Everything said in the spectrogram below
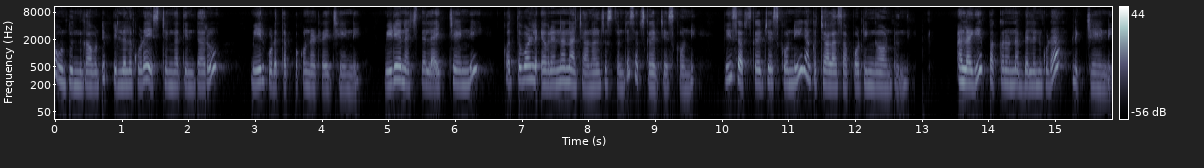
ఉంటుంది కాబట్టి పిల్లలు కూడా ఇష్టంగా తింటారు. మీరు కూడా తప్పకుండా ట్రై చేయండి. వీడియో నచ్చితే లైక్ చేయండి. కొత్త వాళ్ళు ఎవరైనా నా ఛానల్ చూస్తుంటే సబ్స్క్రైబ్ చేసుకోండి. ప్లీజ్ సబ్స్క్రైబ్ చేసుకోండి. నాకు చాలా సపోర్టింగ్గా ఉంటుంది. అలాగే పక్కనున్న బెల్ని కూడా క్లిక్ చేయండి.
